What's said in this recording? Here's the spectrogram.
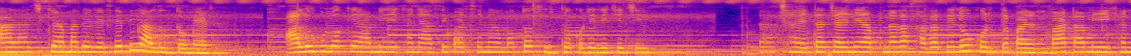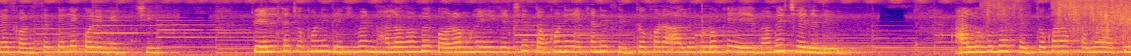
আর আজকে আমাদের রেসিপি আলুর দমের। আলুগুলোকে আমি এখানে আশি পার্সেন্টের মতো সিদ্ধ করে রেখেছি। আচ্ছা এটা চাইলে আপনারা সাদা তেলেও করতে পারেন বাট আমি এখানে সরষে তেলে করে নিচ্ছি। তেলটা যখনই দেখবেন ভালোভাবে গরম হয়ে গেছে, তখনই এখানে সিদ্ধ করা আলুগুলোকে এইভাবেই ছেড়ে দিন। আলুগুলো সেদ্ধ করার সময় অতি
